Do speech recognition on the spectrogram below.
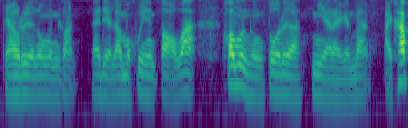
ไปเอาเรือลงกันก่อน แล้วเดี๋ยวเรามาคุยกันต่อว่าข้อมูลของตัวเรือมีอะไรกันบ้าง ไปครับ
